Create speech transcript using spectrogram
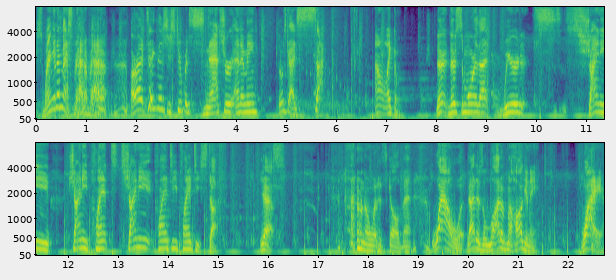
Swinging a mess, batter batter. All right, take this, you stupid snatcher enemy. Those guys suck. I don't like them. There, there's some more of that weird, shiny, shiny plant, shiny planty planty stuff. Yes. I don't know what it's called, man. Wow, that is a lot of mahogany. Why?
